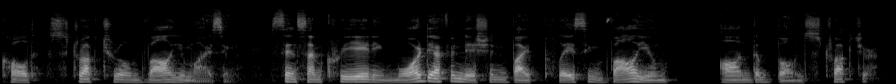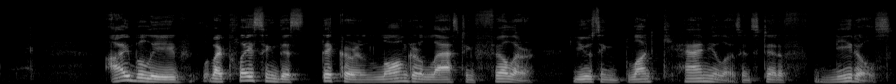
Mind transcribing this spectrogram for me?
called structural volumizing since I'm creating more definition by placing volume on the bone structure. I believe by placing this thicker and longer lasting filler using blunt cannulas instead of needles,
